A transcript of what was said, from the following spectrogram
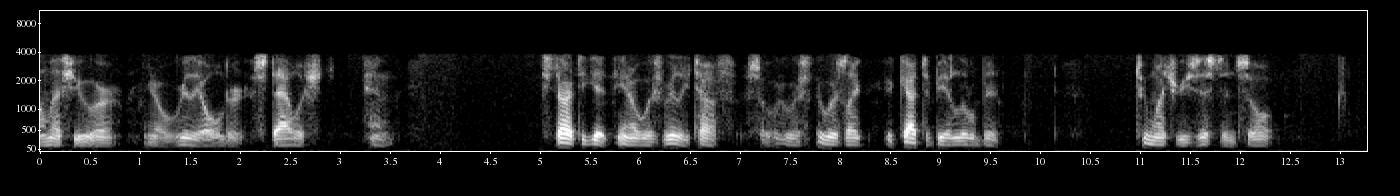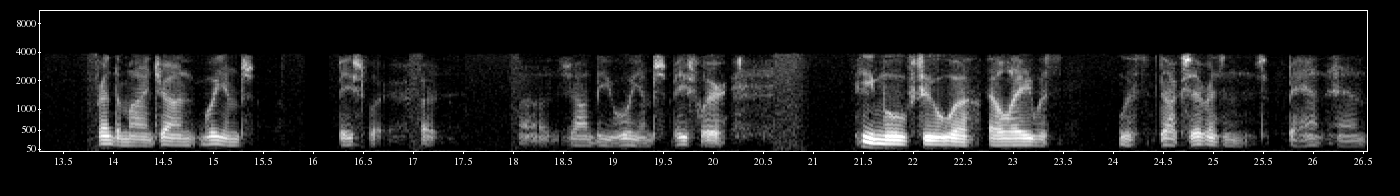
unless you were you know really older, established, and start to get you know was really tough. So it was it was like it got to be a little bit too much resistance. So friend of mine, John Williams, bass player, uh, uh, John B. Williams, bass player. He moved to uh, L.A. with with Doc Severinsen's band, and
